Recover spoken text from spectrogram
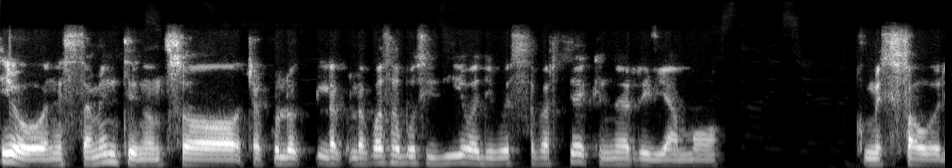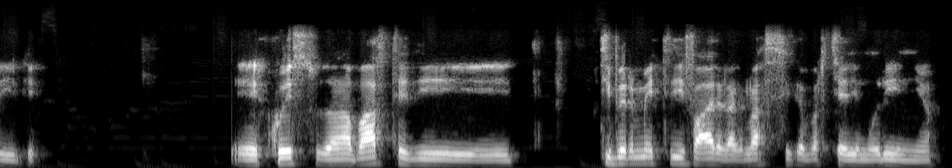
Io onestamente non so, cioè quello- la, la cosa positiva di questa partita è che noi arriviamo come sfavoriti e questo da una parte ti, ti permette di fare la classica partita di Mourinho,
